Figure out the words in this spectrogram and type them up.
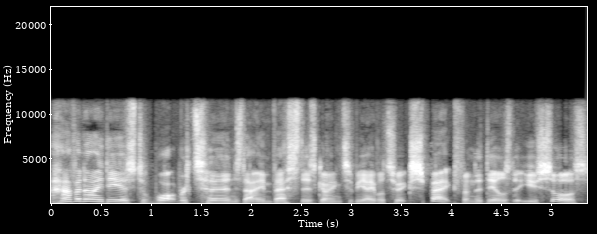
have an idea as to what returns that investor is going to be able to expect from the deals that you source.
